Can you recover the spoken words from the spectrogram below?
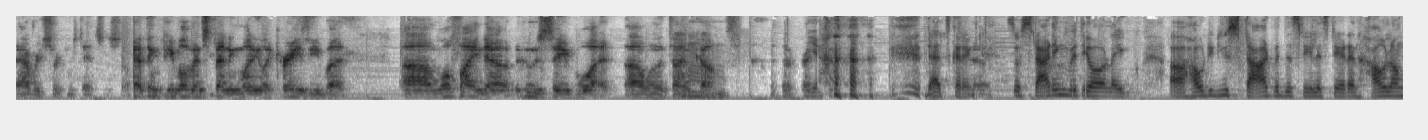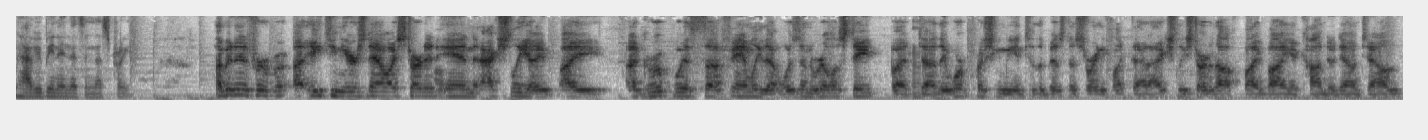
average circumstances. So I think people have been spending money like crazy, but uh, we'll find out who saved what uh, when the time Hmm. comes. Right. Yeah, that's correct. Yeah. So, starting with your like, uh, how did you start with this real estate, and how long have you been in this industry? I've been in it for uh, 18 years now. I started Oh. in actually I I, I grew up with a family that was in real estate, but Mm. uh, they weren't pushing me into the business or anything like that. I actually started off by buying a condo downtown.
